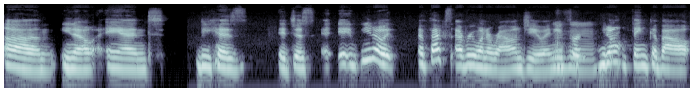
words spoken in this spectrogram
Um, you know, and because it just it, you know, it affects everyone around you and you mm-hmm. for, you don't think about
